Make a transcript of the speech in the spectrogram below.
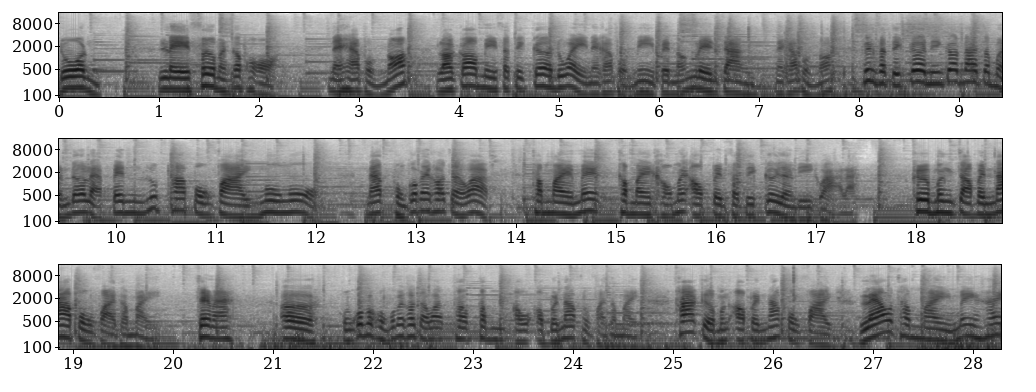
โดนเลเซอร์มันก็พอนะครับผมเนาะแล้วก็มีสติกเกอร์ด้วยนะครับผมนี่เป็นน้องเลนจังนะครับผมเนาะซึ่งสติกเกอร์นี้ก็น่าจะเหมือนเดิมแหละเป็นรูปภาพโปรไฟล์โง่ๆนะผมก็ไม่เข้าใจว่าทำไมไม่ทำไมเขาไม่เอาเป็นสติกเกอร์อย่างดีกว่าล่ะ คือมึงจะเป็นหน้าโปรไฟล์ทำไม ใช่ไหม เออผมก็ไม่ผมก็ไม่เข้าใจว่าทำทำเอาเอาเป็นหน้าโปรไฟล์ทำไม ถ้าเกิดมึงเอาเป็นหน้าโปรไฟล์แล้วทำไมไม่ให้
